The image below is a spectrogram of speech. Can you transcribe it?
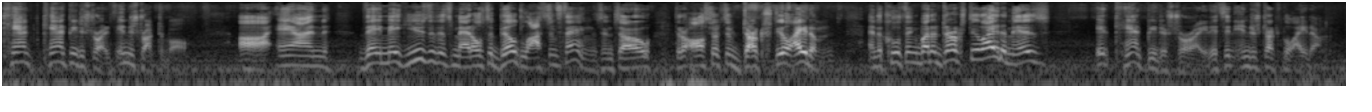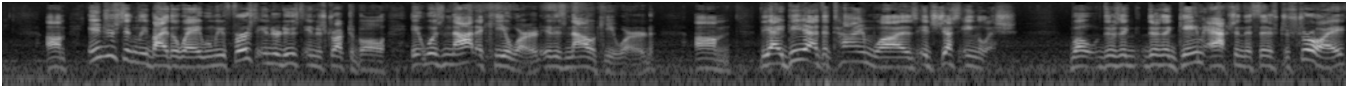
can't can't be destroyed. It's indestructible, uh, and they make use of this metal to build lots of things. And so there are all sorts of dark steel items. And the cool thing about a dark steel item is it can't be destroyed. It's an indestructible item. Um, interestingly, by the way, when we first introduced indestructible, it was not a keyword. It is now a keyword. Um, the idea at the time was it's just English. Well, there's a there's a game action that says destroy,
